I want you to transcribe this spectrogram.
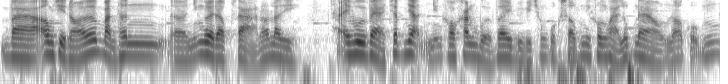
Và ông chỉ nói với bản thân uh, những người độc giả đó là gì? Hãy vui vẻ chấp nhận những khó khăn buổi vây bởi vì trong cuộc sống thì không phải lúc nào nó cũng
